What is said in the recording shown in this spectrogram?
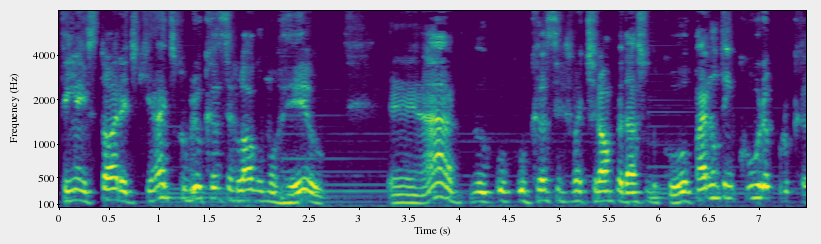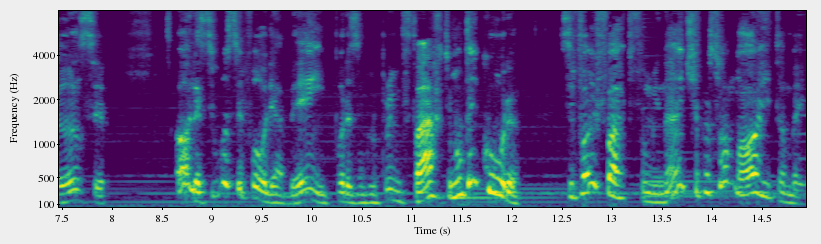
Tem a história de que ah, descobriu câncer logo morreu. É, ah, o, o, câncer vai tirar um pedaço do corpo. Ah, não tem cura para o câncer. Olha, se você for olhar bem, por exemplo, para o infarto, não tem cura. Se for um infarto fulminante, a pessoa morre também.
